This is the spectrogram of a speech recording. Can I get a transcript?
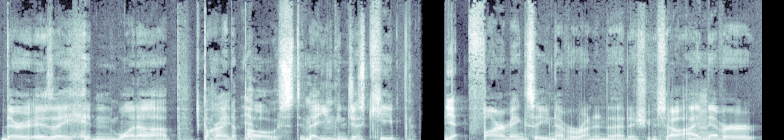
there is a hidden one up behind Right, a yeah. post that you Mhm. can just keep Yeah. farming so you never run into that issue. So I Mhm. never,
